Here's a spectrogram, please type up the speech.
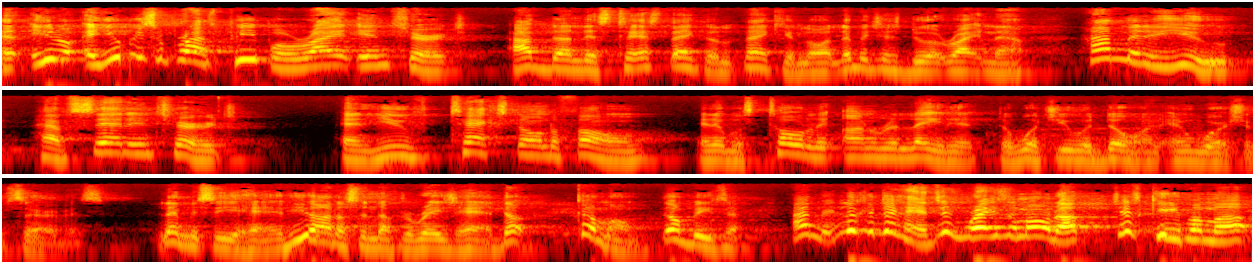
And you know, and you'll be surprised people right in church. I've done this test. Thank you, thank you, Lord. Let me just do it right now. How many of you have sat in church and you've texted on the phone and it was totally unrelated to what you were doing in worship service? Let me see your hand. If you're honest enough to raise your hand, don't come on, don't be. I mean, look at the hand. Just raise them on up. Just keep them up,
